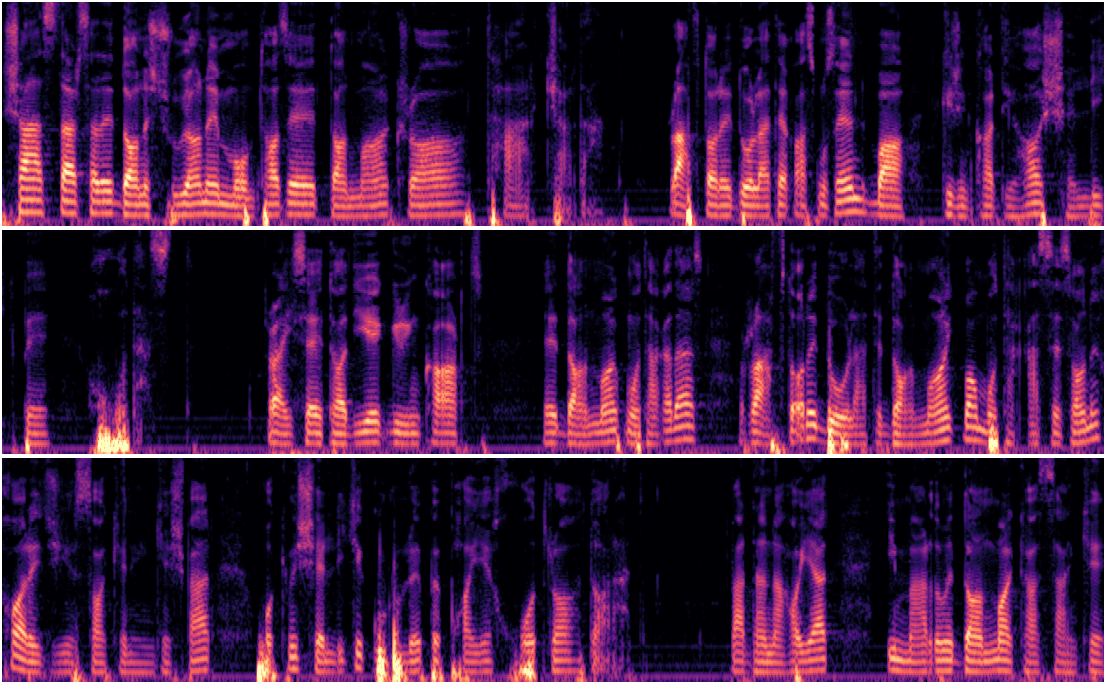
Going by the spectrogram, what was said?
60 درصد دانشجویان ممتاز دانمارک را ترک کردند. رفتار دولت قاسموسن با گرین کارتی ها شلیک به خود است. رئیس اتحادیه گرین کارت دانمارک معتقد است رفتار دولت دانمارک با متخصصان خارجی ساکن این کشور حکم شلیک گلوله به پای خود را دارد. و در نهایت این مردم دانمارک هستند که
